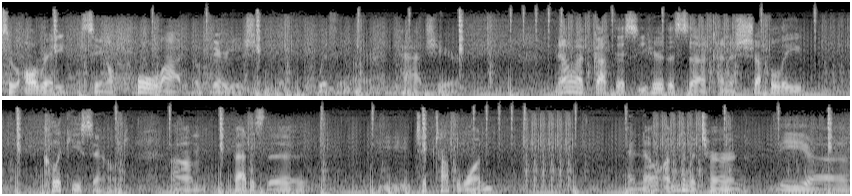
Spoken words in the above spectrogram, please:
So already seeing a whole lot of variation within our patch here. Now I've got this, you hear this uh, kind of shuffly, clicky sound. Um, that is the, the tip top one. And now I'm going to turn the uh,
